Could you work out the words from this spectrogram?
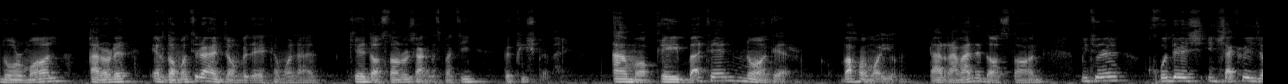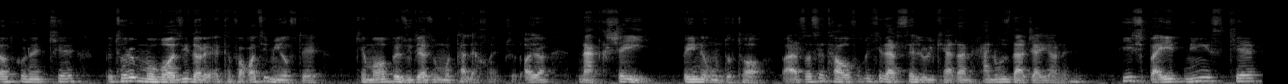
نرمال قرار اقداماتی رو انجام بده احتمالا. که داستان رو چند قسمتی به پیش ببره اما غیبت نادر و همایون در روند داستان می‌تونه خودش این شک رو ایجاد کنه که به طور موازی داره اتفاقاتی میفته که ما به زودی از اون مطلع خواهیم شد. آیا نقشه ای بین اون دوتا بر اساس توافقی که در سلول کردن هنوز در جریانه؟ هیچ بعید نیست که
